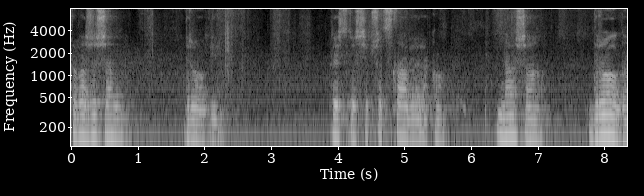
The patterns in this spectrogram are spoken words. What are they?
towarzyszem drogi. Chrystus się przedstawia jako nasza droga.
